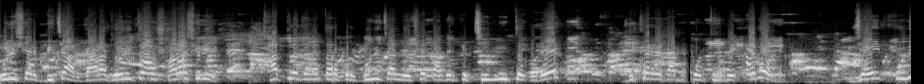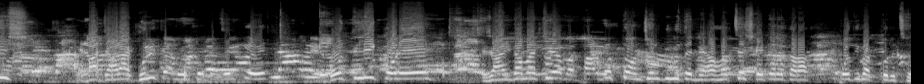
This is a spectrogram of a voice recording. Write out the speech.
পুলিশের বিচার, যারা জড়িত সরাসরি ছাত্র জনতার উপর গুলি চালিয়েছে, তাদেরকে চিহ্নিত করে বিচারের দাবি করতে হবে এবং যেই পুলিশ বা যারা গুলি চালিয়েছে, তাদেরকে বদলি করে রাঙ্গামাটিয়া বা পার্বত্য অঞ্চলগুলোতে নেওয়া হচ্ছে, সেটারও তারা প্রতিবাদ করেছে।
